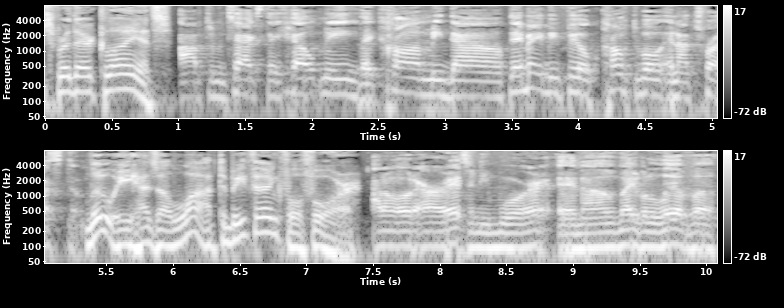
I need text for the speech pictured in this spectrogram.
for their clients. Optima Tax, they help me. They calm me down. They make me feel comfortable and I trust them. Louie has a lot to be thankful for. I don't owe the IRS anymore and I'm able to live a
